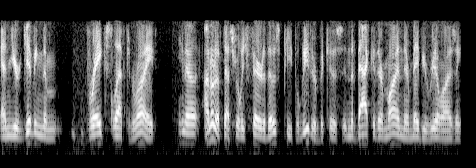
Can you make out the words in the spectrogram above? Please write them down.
and you're giving them breaks left and right, you know, I don't know if that's really fair to those people either. Because in the back of their mind, they're maybe realizing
